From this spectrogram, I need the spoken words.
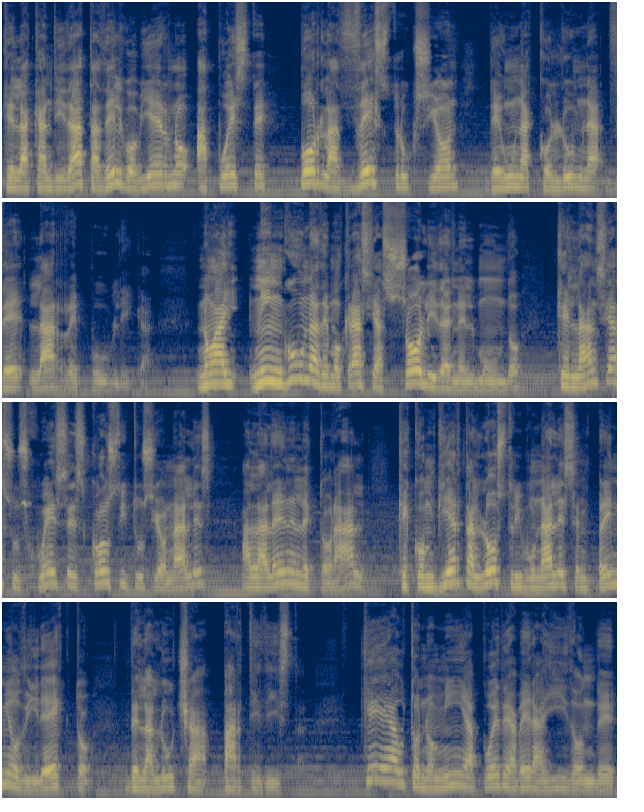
que la candidata del gobierno apueste por la destrucción de una columna de la República. No hay ninguna democracia sólida en el mundo que lance a sus jueces constitucionales a la ley electoral, que convierta los tribunales en premio directo de la lucha partidista. ¿Qué autonomía puede haber ahí donde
